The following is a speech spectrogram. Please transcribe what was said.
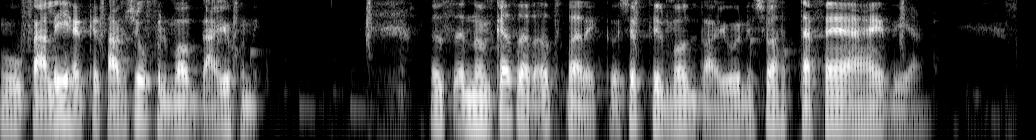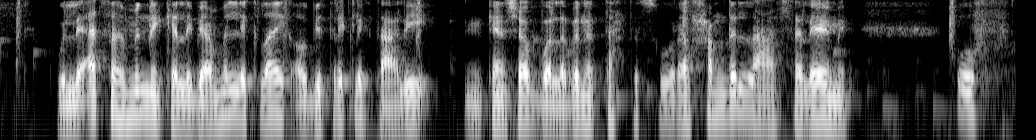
وفعليا كنت عم شوف الموت بعيوني. بس إنه انكسر ضفرك وشفت الموت بعيوني. شو هالتفاهة هيدي يعني؟ واللي أتفه منك اللي بيعمل لك like أو بيترك لك تعليق إن كان شاب ولا بنت تحت الصورة الحمد لله على السلامة. أوف.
